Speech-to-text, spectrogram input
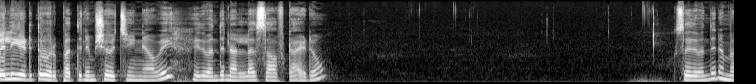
வெளியே எடுத்து ஒரு பத்து நிமிஷம் வச்சிங்கனாவே இது வந்து நல்லா சாஃப்ட் ஆகிடும் ஸோ இது வந்து நம்ம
